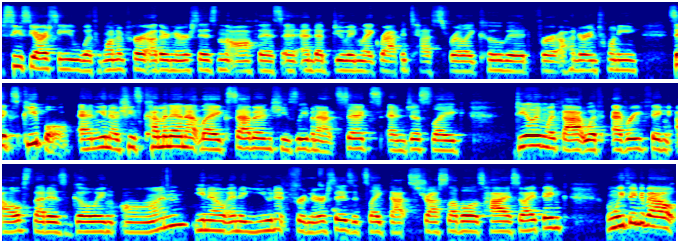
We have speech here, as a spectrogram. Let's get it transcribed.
CCRC with one of her other nurses in the office and end up doing like rapid tests for like COVID for 126 people. And, you know, she's coming in at like seven, she's leaving at six, and just like, dealing with that with everything else that is going on, you know, in a unit for nurses, it's like that stress level is high. So I think when we think about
